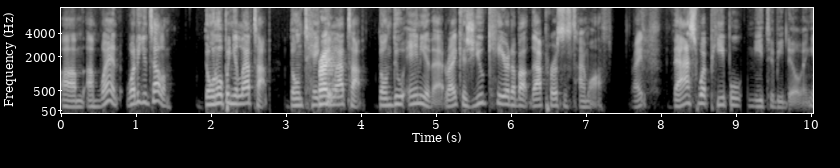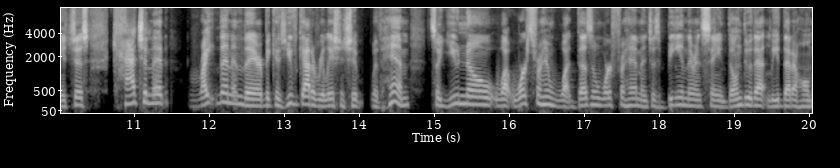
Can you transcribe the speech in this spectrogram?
um, um went what do you tell them don't open your laptop. Don't take Right. your laptop don't do any of that right? Because you cared about that person's time off right? That's what people need to be doing. It's just catching it right then and there because you've got a relationship with him so you know what works for him what doesn't work for him and just being there and saying don't do that leave that at home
